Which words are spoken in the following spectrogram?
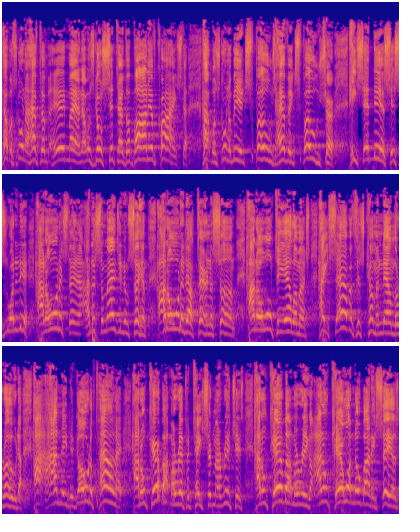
that was going to have to, amen, that was going to sit there, the body of Christ, that was going to be exposed, have exposure. He said this, this is what it is. I don't want it standing, I just imagine him saying, I don't want it out there in the sun. I don't want the elements. Hey, Sabbath is coming down the road. I, I need to go to Pilate. I don't care about my reputation, my riches. I don't care about my regal. I don't care what nobody says,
